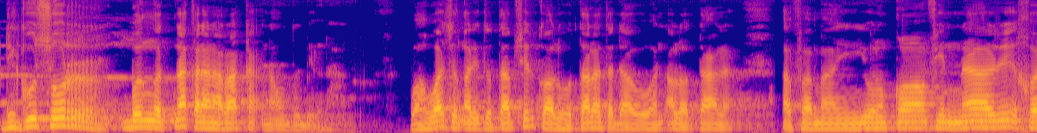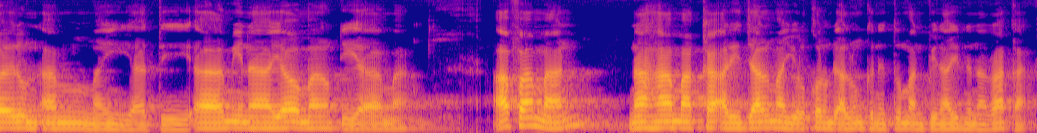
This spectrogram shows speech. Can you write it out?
Digusur beungeutna kana neraka naudzubillah bahwa itu tafsir kalau taala tadawuhan Allah taala afaman yulqa finnari khairun am yati amina yaumal qiyamah afaman naha maka ari jalma yulqon dialungkeun itu man pinari neraka.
